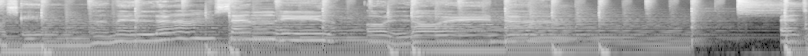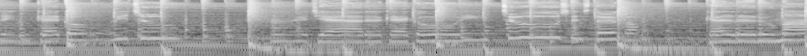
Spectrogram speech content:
Og skælne mellem sandhed og løgne. Alting kan gå i tu. Et hjerte kan gå i tusind stykker Kaldte du mig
